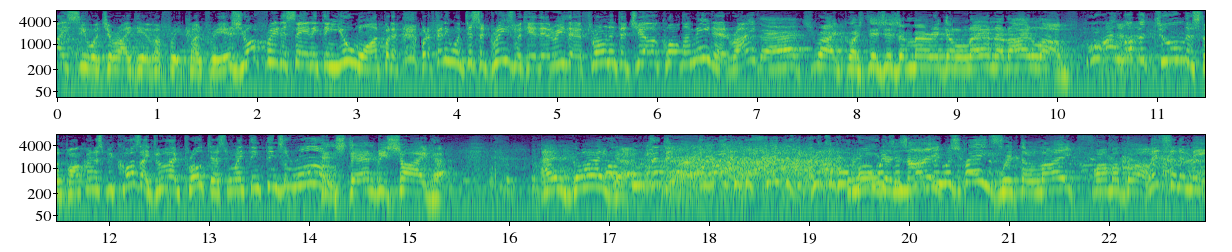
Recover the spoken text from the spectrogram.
I see what your idea of a free country is. You're free to say anything you want, but if, but if anyone disagrees with you, they're either thrown into jail or called a meathead, right? That's right, because this is American land that I love. Well, I love it too, Mr. Bunker, and it's because I do I protest when I think things are wrong. And stand beside her. And guide her. the, the- the right to dissent is the principle upon which the this country night was based. with the light from above. Listen to me.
